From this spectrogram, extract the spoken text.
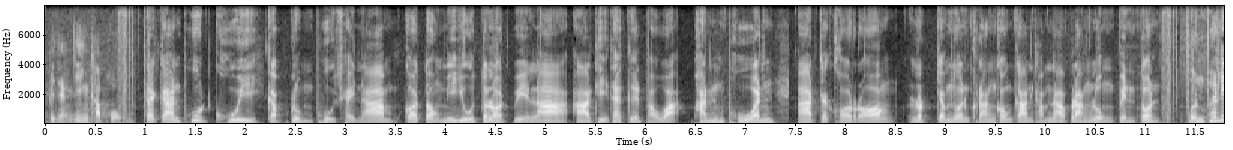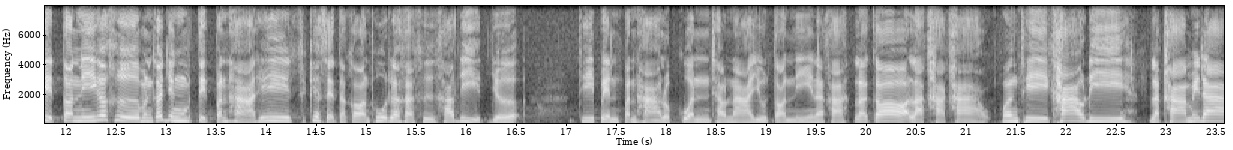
เป็นอย่างยิ่งครับผม แต่การพูดคุยกับกลุ่มผู้ใช้น้ำก็ต้องมีอยู่ตลอดเวลา อาทิถ้าเกิดภาวะผันผวน อาจจะขอร้องลดจำนวนครั้งของการทำนาปรังลงเป็นต้น ผลผลิตตอนนี้ก็คือมันก็ยังติดปัญหาที่เกษตรกรพูดอะค่ะ คือข้าวดีดเยอะที่เป็นปัญหารบกวนชาวนาอยู่ตอนนี้นะคะ แล้วก็ราคาข้าว บางทีข้าวดี ราคาไม่ได้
